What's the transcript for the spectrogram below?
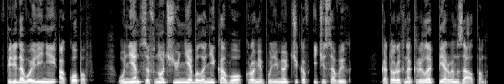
В передовой линии окопов у немцев ночью не было никого, кроме пулеметчиков и часовых, которых накрыло первым залпом.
